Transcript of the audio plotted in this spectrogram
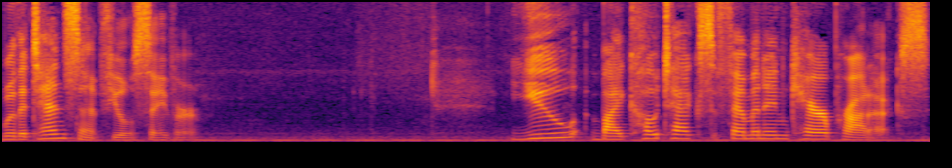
with a 10 cent fuel saver. U by Kotex feminine care products,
